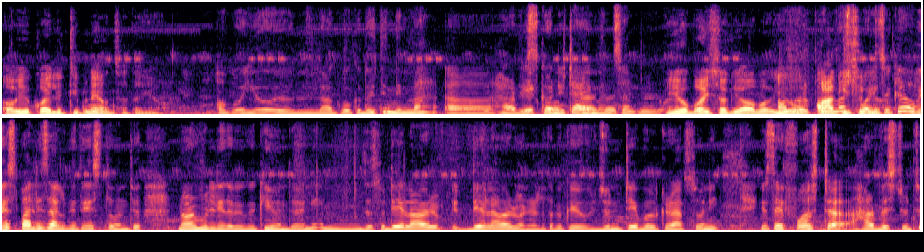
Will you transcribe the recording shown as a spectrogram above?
अब यो कहिले टिप्ने हुन्छ त यो? अब यो लगभग दुई तिन दिनमा हार्भेस्ट गर्ने टाइम हुन्छ। यो भइसक्यो अब यो पाकिसक्यो। भइसक्यो। अब यसपालि चाहिँ अलिकति यस्तो हुन्थ्यो। नर्मल्ली तपाईँको के हुन्थ्यो भने जस्तो डेलावर डेलावर भनेर तपाईँको यो जुन टेबल क्राफ्ट हो नि यो चाहिँ फर्स्ट हार्भेस्ट हुन्छ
